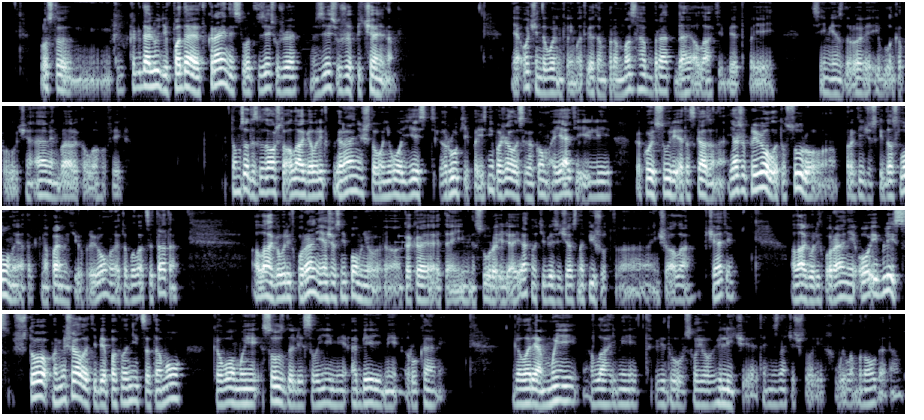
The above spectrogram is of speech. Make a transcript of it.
Просто когда люди впадают в крайность, вот здесь уже, здесь уже печально. Я очень доволен твоим ответом про мазхаб, брат. Дай Аллах тебе, твоей семье, здоровья и благополучия. Амин, барак Аллаху фиг. Томсо, ты сказал, что Аллах говорит в Коране, что у него есть руки. Поясни, пожалуйста, в каком аяте или в какой суре это сказано. Я же привел эту суру практически дословно, я так на память ее привел, но это была цитата. Аллах говорит в Коране, я сейчас не помню, э, какая это именно сура или аят, но тебе сейчас напишут, э, иншаллах, в чате. Аллах говорит в Коране, «О Иблис, что помешало тебе поклониться тому, кого мы создали своими обеими руками?» Говоря «мы», Аллах имеет в виду свое величие. Это не значит, что их было много там,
